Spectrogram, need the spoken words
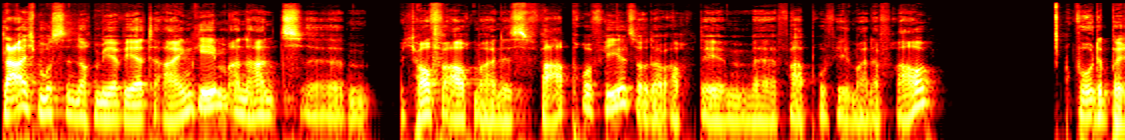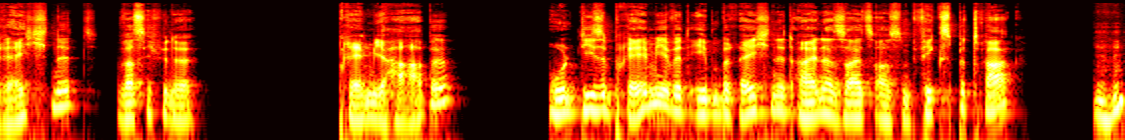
klar, ich musste noch mehr Werte eingeben anhand, ähm, ich hoffe auch meines Farbprofils oder auch dem äh, Farbprofil meiner Frau, wurde berechnet, was ich für eine Prämie habe. Und diese Prämie wird eben berechnet einerseits aus dem Fixbetrag. Mhm.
